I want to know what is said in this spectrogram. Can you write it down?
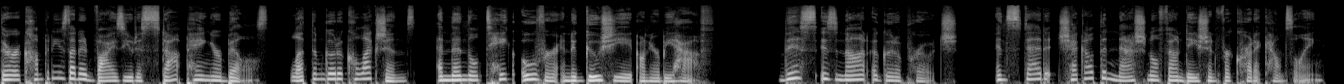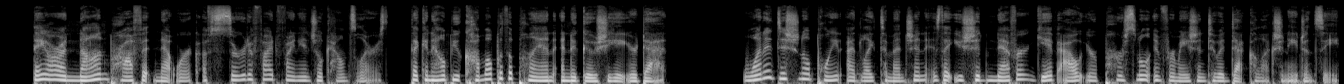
There are companies that advise you to stop paying your bills, let them go to collections, and then they'll take over and negotiate on your behalf. This is not a good approach. Instead, check out the National Foundation for Credit Counseling. They are a nonprofit network of certified financial counselors that can help you come up with a plan and negotiate your debt. One additional point I'd like to mention is that you should never give out your personal information to a debt collection agency,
